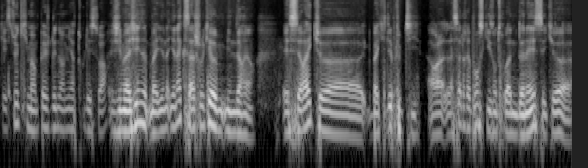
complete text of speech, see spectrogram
question qui m'empêche de dormir tous les soirs. j'imagine, bah, il y, en a- il y en a que ça a choqué, euh, mine de rien. Et c'est vrai que, euh, bah, qu'il est plus petit. Alors la seule réponse qu'ils ont trouvé à nous donner, c'est que euh,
